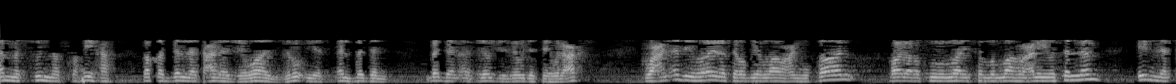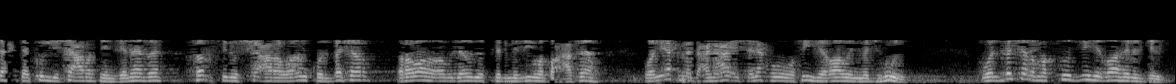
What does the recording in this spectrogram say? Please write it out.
أما السنة الصحيحة فقد دلت على جواز رؤية البدن بدن الزوج زوجته والعكس. وعن أبي هريرة رضي الله عنه قال قال رسول الله صلى الله عليه وسلم إن تحت كل شعرة جنابة فاغسلوا الشعر وأنقوا البشر. رواه أبو داود والترمذي وضعفاه. ولأحمد عن عائشة نحوه وفيه راو مجهول. والبشر مقصود به ظاهر الجلد.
